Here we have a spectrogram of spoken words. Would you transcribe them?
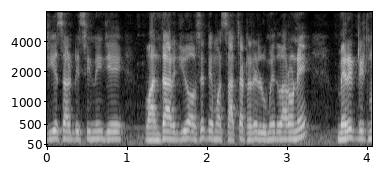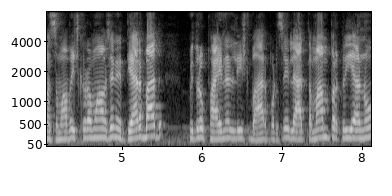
જીએસઆરટીસીની જે વાંધા અરજીઓ આવશે તેમાં સાચા ઠરેલ ઉમેદવારોને મેરિટ લિસ્ટમાં સમાવેશ કરવામાં આવશે અને ત્યારબાદ મિત્રો ફાઇનલ લિસ્ટ બહાર પડશે. એટલે આ તમામ પ્રક્રિયાનો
